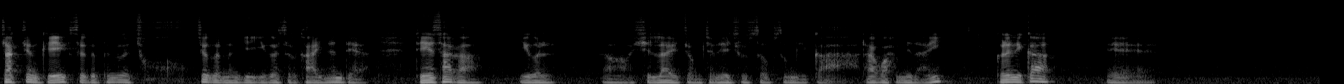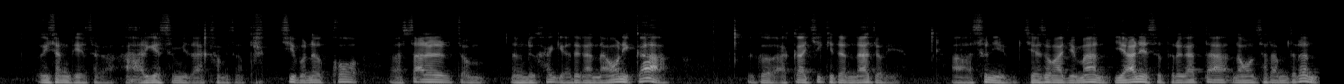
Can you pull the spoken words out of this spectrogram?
작전 계획서 같은 걸 쭉 적어놓은 게 이것을 가 있는데 대사가 이걸 어, 신라에 좀 전해줄 수 없습니까? 라고 합니다. 그러니까 예, 의상 대사가 아, 알겠습니다 하면서 탁 집어넣고 어, 쌀을 좀 넉넉하게 얻어가 나오니까 그 아까 지키던 나졸이 아, 스님 죄송하지만 이 안에서 들어갔다 나온 사람들은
